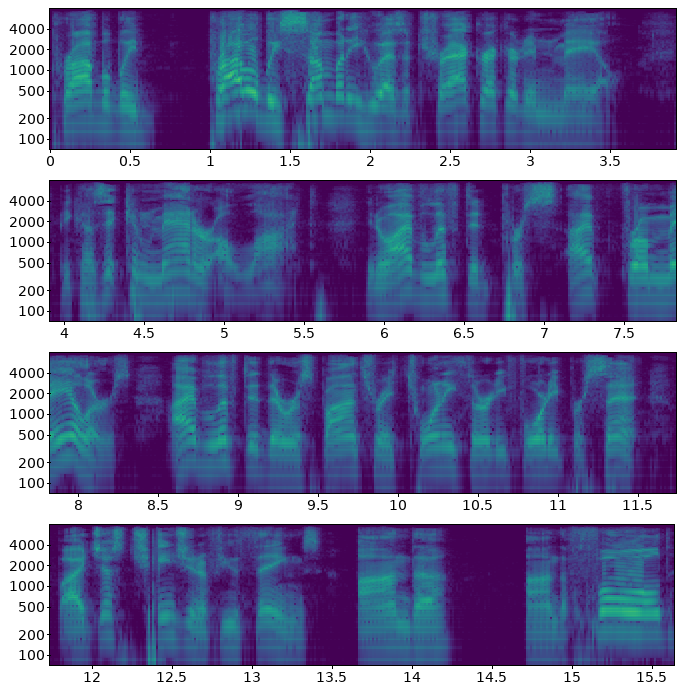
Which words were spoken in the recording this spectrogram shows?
probably probably somebody who has a track record in mail because it can matter a lot. You know, I've lifted pers- I've from mailers, I've lifted their response rates 20, 30, 40% by just changing a few things on the on the fold,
